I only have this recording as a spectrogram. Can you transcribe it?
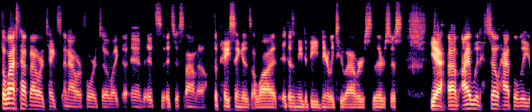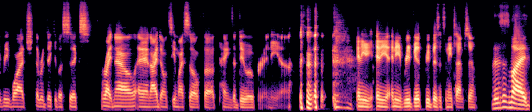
the last half hour takes an hour for it to like end. It's it's just I don't know. The pacing is a lot. It doesn't need to be nearly two hours. There's just yeah. Um, I would so happily rewatch the Ridiculous Six right now, and I don't see myself uh, paying the do over any uh, any any any revi- revisits anytime soon. This is my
